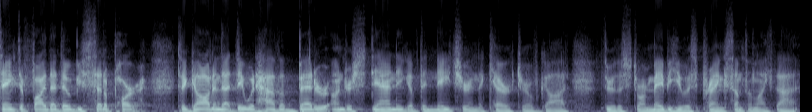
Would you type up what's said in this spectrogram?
sanctified, that they would be set apart to God, and that they would have a better understanding of the nature and the character of God through the storm. Maybe he was praying something like that.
